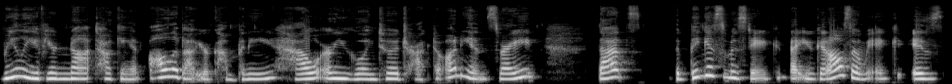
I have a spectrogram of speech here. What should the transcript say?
really, if you're not talking at all about your company, how are you going to attract an audience, right? That's the biggest mistake that you can also make is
